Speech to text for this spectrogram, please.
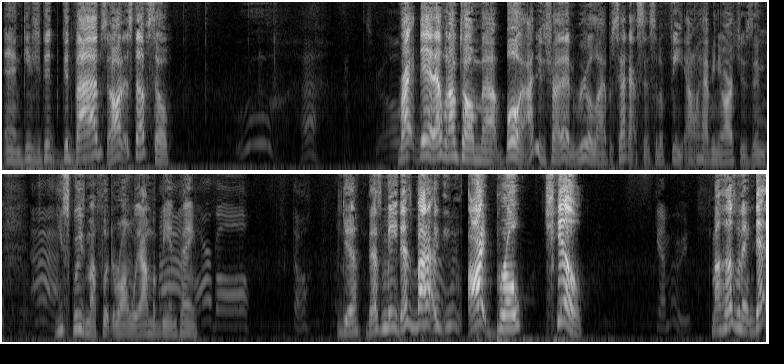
and gives you good good vibes and all that stuff. So Right there, that's what I'm talking about. Boy, I need to try that in real life. But see, I got sensitive feet. I don't have any arches. And you squeeze my foot the wrong way, I'm going to be in pain. Yeah, that's me. That's about... All right, bro. Chill. My husband ain't that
